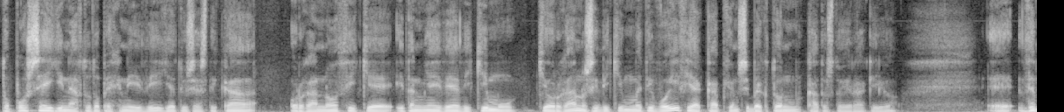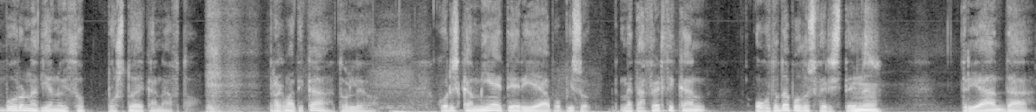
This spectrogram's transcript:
το πώς έγινε αυτό το παιχνίδι, γιατί ουσιαστικά οργανώθηκε, ήταν μια ιδέα δική μου και οργάνωση δική μου με τη βοήθεια κάποιων συμπεκτών μου κάτω στο Ηράκλειο, ε, δεν μπορώ να διανοηθώ πώς το έκανα αυτό. Πραγματικά το λέω. Χωρίς καμία εταιρεία από πίσω. Μεταφέρθηκαν 80 ποδοσφαιριστές, Ναι. 30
